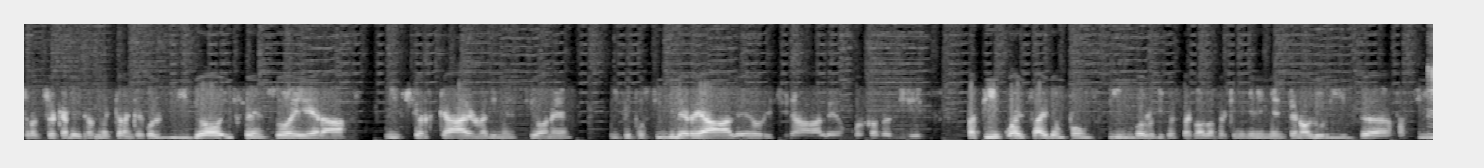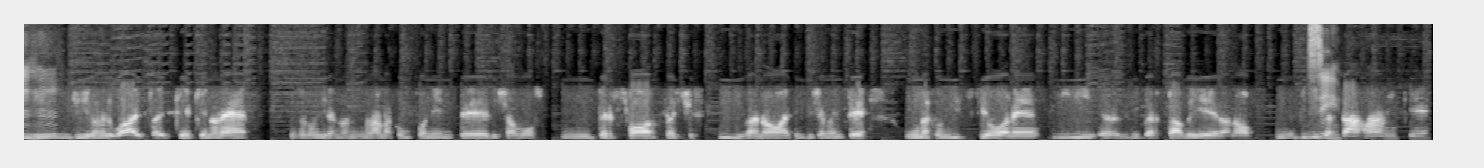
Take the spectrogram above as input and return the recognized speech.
tra- cercare di trasmettere anche col video, il senso era di cercare una dimensione il più possibile reale, originale, un qualcosa di... Infatti Wildside è un po' un simbolo di questa cosa perché mi viene in mente no, Lou Reed, eh, fatti Mhm. in giro nel Wildside, che, che non è, non so come dire, non, non ha una componente diciamo mh, per forza eccessiva, no? È semplicemente una condizione di eh, libertà vera, no? Di Sì. libertà anche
